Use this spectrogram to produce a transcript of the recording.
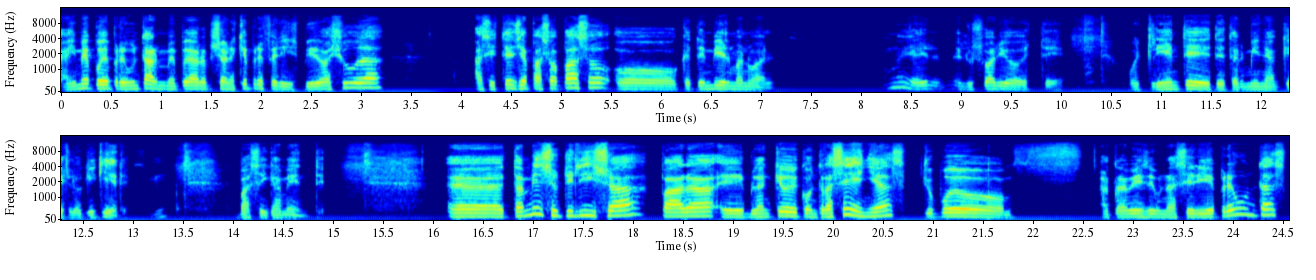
ahí me puede preguntar, me puede dar opciones. ¿Qué preferís? ¿Video ayuda? ¿Asistencia paso a paso? ¿O que te envíe el manual? El, usuario este, o el cliente determina qué es lo que quiere, básicamente. Eh, también se utiliza para eh, blanqueo de contraseñas. Yo puedo, a través de una serie de preguntas,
